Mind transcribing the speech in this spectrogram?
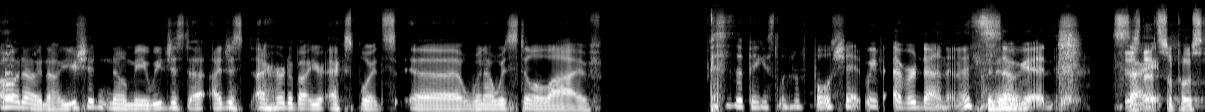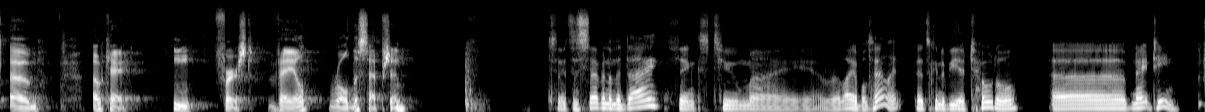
oh no, no, you shouldn't know me. We just, uh, I just, I heard about your exploits uh, when I was still alive. This is the biggest load of bullshit we've ever done, and it's so know. good. Is that supposed? Um. Okay. Hmm. First, Vale, roll deception. So it's a seven on the die, thanks to my uh, reliable talent. That's going to be a total of nineteen.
